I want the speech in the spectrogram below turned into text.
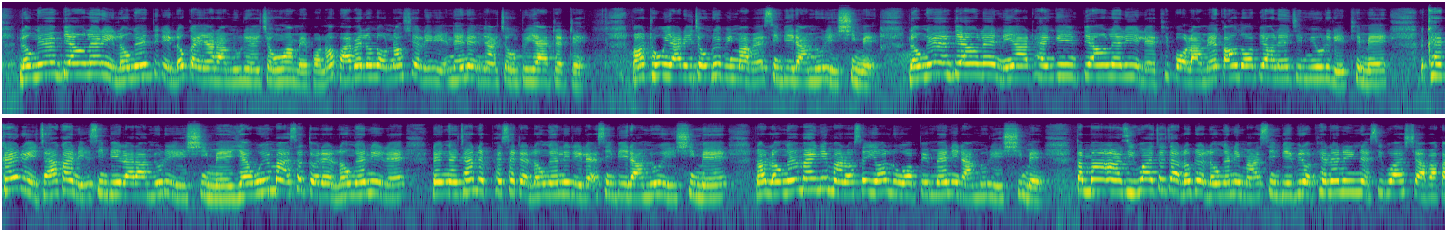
။လုပ်ငန်းပြောင်းလဲတွေလုပ်ငန်းတစ်တွေလောက်ကန်ရတာမျိုးတွေကြုံရမယ်ပေါ့နော်။ဘာပဲလုပ်လို့နောက်ဆက်လေးတွေအနေနဲ့အများကြုံတွေ့ရတတ်တယ်။နော်ထိုအရာတွေကြုံတွေ့ပြီးမှပဲအဆင်ပြေတာမျိုးတွေရှိမယ်။လုပ်ငန်းပြောင်းလဲနေရာထိုင်ခင်းပြောင်းလဲလေးတွေလည်းဖြစ်ပေါ်လာမယ်။ကောင်းသောပြောင်းလဲခြင်းမျိုးတွေဖြစ်မယ်။အခက်အခဲတွေကြားကနေအဆင်ပြေလာတာမျိုးတွေရှိမယ်။ရဝေးမှအဆက်သွယ်တဲ့လုပ်ငန်းတွေလည်းနိုင်ငံခြားနဲ့ဖက်ဆက်တဲ့လုပ်ငန်းလေးတွေလည်းအဆင်ပြေတာမျိုးတွေရှိမယ်။နော်လုပ်ငန်းပိုင်းတွေမှာတော့စိတ်ရောလူရောပင်ပန်းနေတာမျိုးတွေရှိမယ်။တမန်အာဇီဝကြကြလုပ်တဲ့လုပ်ငန်းတွေမှာအဆင်ပြေပြီးတော့ဖြန်းနှန်းနေတဲ့စီးပွားရှာပါက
